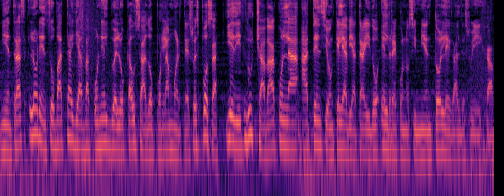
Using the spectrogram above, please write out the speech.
mientras Lorenzo batallaba con el duelo causado por la muerte de su esposa y Edith luchaba con la atención que le había traído el reconocimiento legal de su hija.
